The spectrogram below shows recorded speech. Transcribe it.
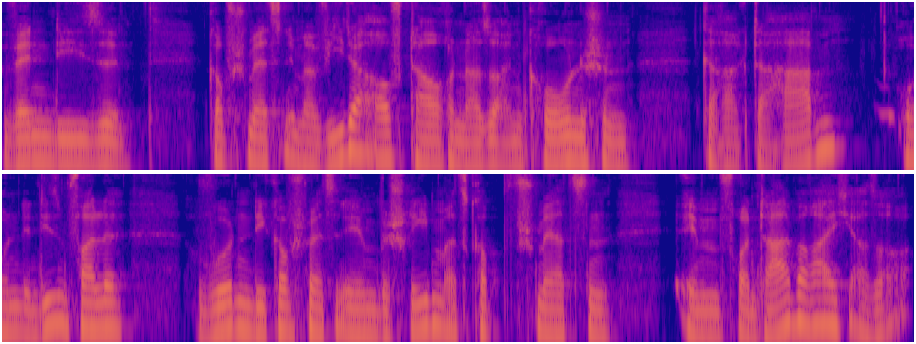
wenn diese Kopfschmerzen immer wieder auftauchen, also einen chronischen Charakter haben. Und in diesem Falle wurden die Kopfschmerzen eben beschrieben als Kopfschmerzen im Frontalbereich, also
